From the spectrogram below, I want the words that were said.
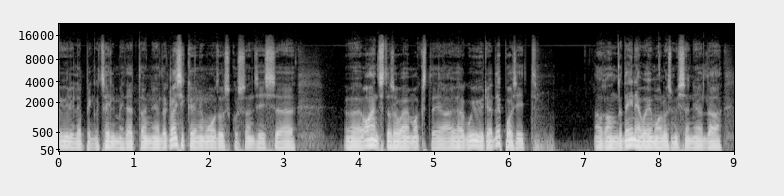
üürilepingut sõlmida, et on nii-öelda klassikaline moodus, kus on siis vahendustasu vaja maksta ja ühe kuu üür ja deposiit. aga on ka teine võimalus, mis on nii-öelda äh,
